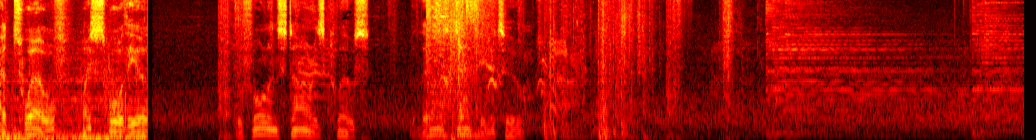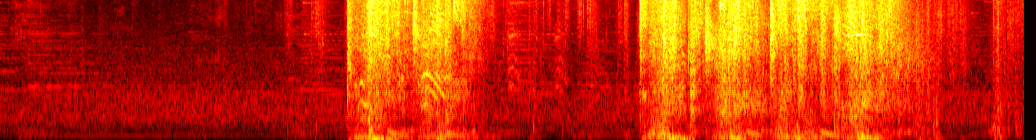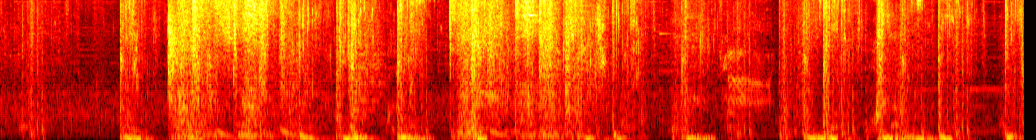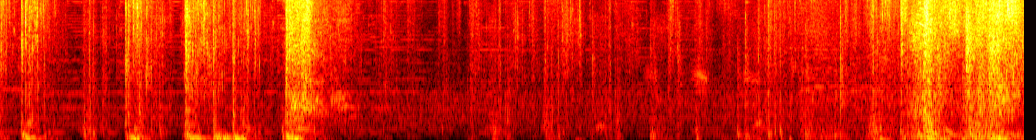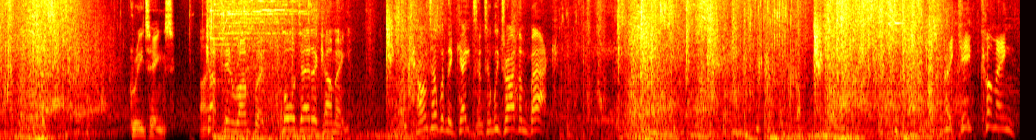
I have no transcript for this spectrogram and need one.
At 12, I swore the oath. The fallen star is close, but there is death here too. Greetings. I Captain Rumford, more dead are coming. We can't open the gates until we drive them back. They keep coming.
